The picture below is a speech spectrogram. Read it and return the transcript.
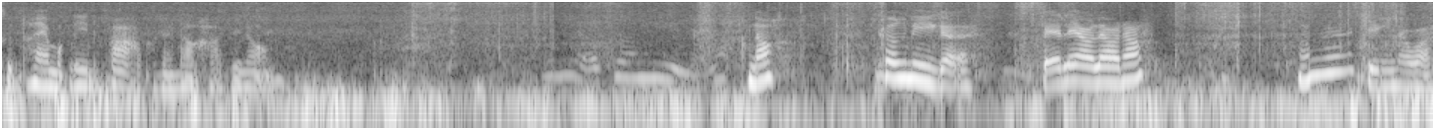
สุดให้มักลีนฝ่าพอนั้นเนาะค่ะ พี่น้องเนาะเครื่องนี้ก็ ไปแล้วแล้วเนาะอื้อเก่งนะว่ะ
